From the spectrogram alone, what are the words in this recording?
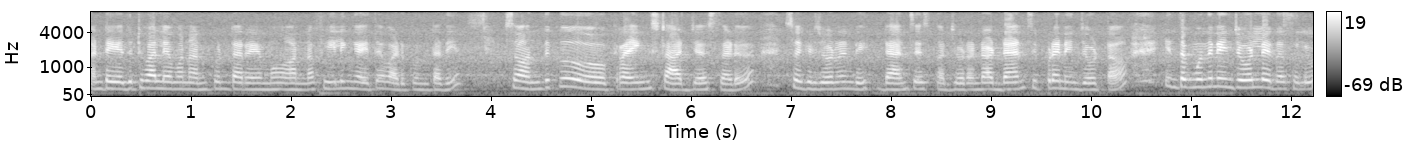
అంటే ఎదుటి వాళ్ళు ఏమన్నా అనుకుంటారేమో అన్న ఫీలింగ్ అయితే వాడికి ఉంటుంది. సో అందుకు క్రయింగ్ స్టార్ట్ చేస్తాడు. సో ఇక్కడ చూడండి డ్యాన్స్ వేస్తున్నారు చూడండి. ఆ డ్యాన్స్ ఇప్పుడే నేను చూడటం. ఇంతకుముందు నేను చూడలేదు అసలు.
